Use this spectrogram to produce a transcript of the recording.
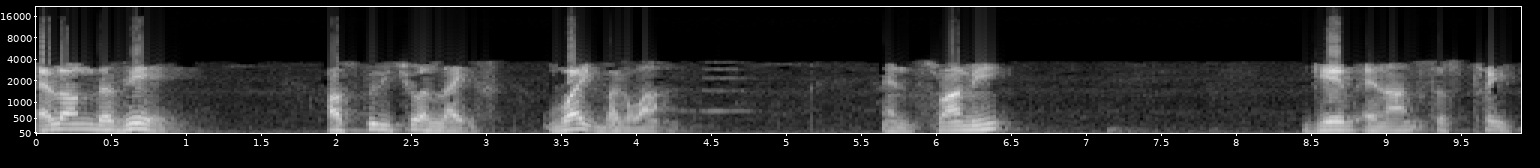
along the way of spiritual life? Why Bhagavan? And Swami gave an answer straight.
